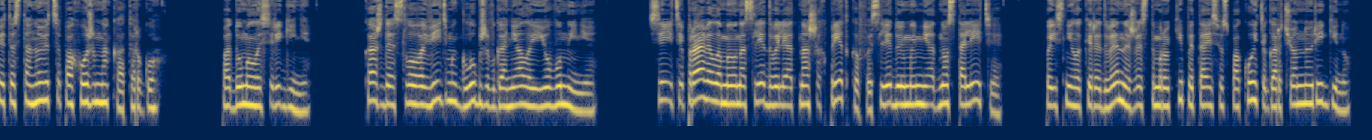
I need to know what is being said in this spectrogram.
Это становится похожим на каторгу, подумалась Регине. Каждое слово ведьмы глубже вгоняло ее в уныние. Все эти правила мы унаследовали от наших предков и следуем им не одно столетие, пояснила Кередвен жестом руки пытаясь успокоить огорченную Регину.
